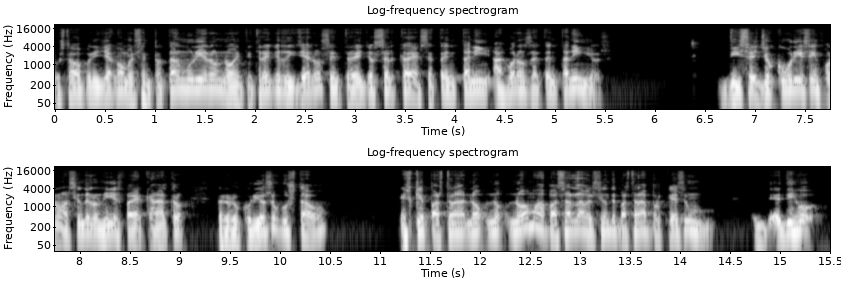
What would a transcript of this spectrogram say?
Gustavo Penilla Gómez. En total murieron 93 guerrilleros, entre ellos cerca de 70 niños, ah, fueron 70 niños. Dice, yo cubrí esa información de los niños para el canal pero lo curioso, Gustavo, es que Pastrana, no, no, no vamos a pasar la versión de Pastrana porque es un, eh, dijo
